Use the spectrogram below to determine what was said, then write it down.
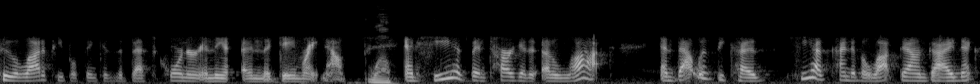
who a lot of people think is the best corner in the in the game right now Wow. and he has been targeted a lot. And that was because he has kind of a lockdown guy next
